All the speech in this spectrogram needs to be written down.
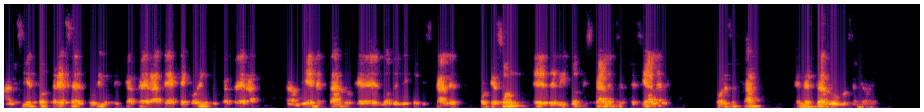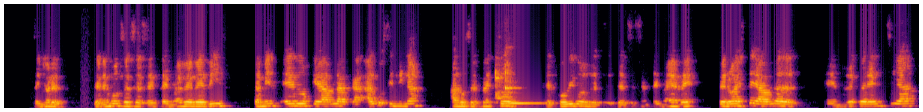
al 113 del Código Fiscal Federal, de este Código Fiscal Federal, también están lo que es los delitos fiscales, porque son eh, delitos fiscales especiales, por eso están en este rubro, señores. Señores, tenemos el 69B bis, también es lo que habla acá, algo similar a los efectos del código del, 69B, pero este habla en referencia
